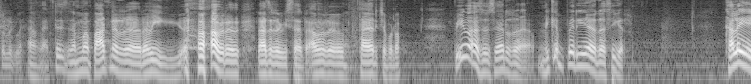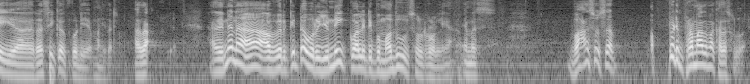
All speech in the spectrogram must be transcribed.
சொல்லுங்களேன். இஸ் நம்ம பார்ட்னர் ரவி அவர் ராஜ ரவி சார் அவர் தயாரித்த படம். பி வாசு சார் மிகப்பெரிய ரசிகர். கலையை அஹ், ரசிக்கக்கூடிய மனிதர். அதான். அது என்னென்னா அவர்கிட்ட ஒரு யுனிக் குவாலிட்டி இப்போ மது சொல்கிறோம் இல்லையா எம்எஸ் வாசு சார் அப்படி பிரமாதமாக கதை சொல்லுவார்.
